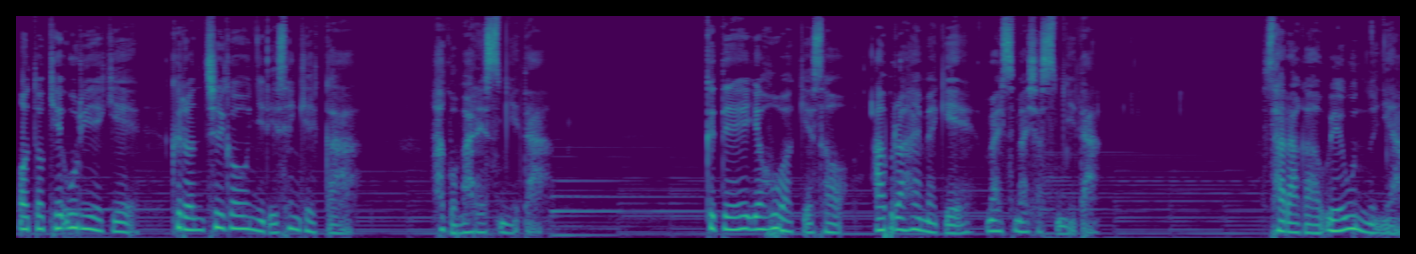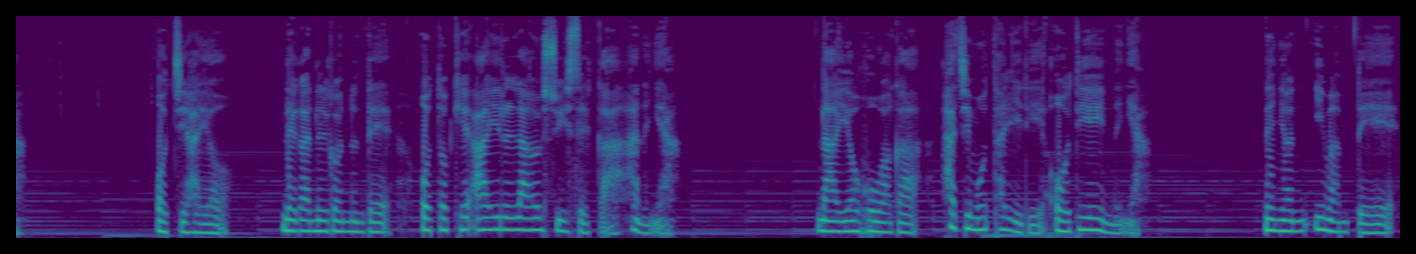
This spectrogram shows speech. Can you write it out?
어떻게 우리에게 그런 즐거운 일이 생길까 하고 말했습니다. 그때 여호와께서 아브라함에게 말씀하셨습니다. 사라가 왜 웃느냐? 어찌하여 내가 늙었는데 어떻게 아이를 낳을 수 있을까 하느냐? 나 여호와가 하지 못할 일이 어디에 있느냐? 내년 이맘때에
